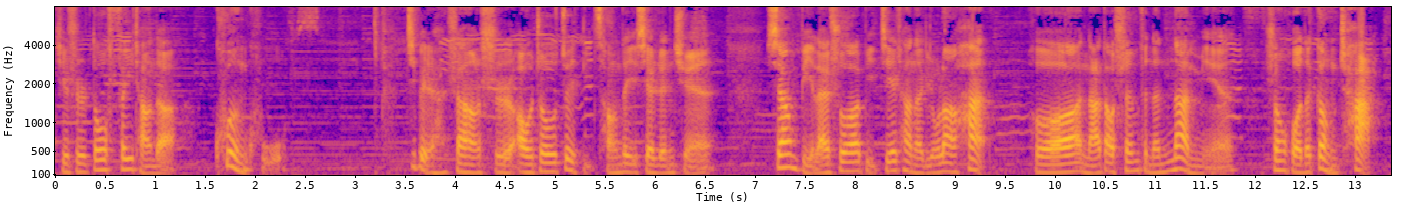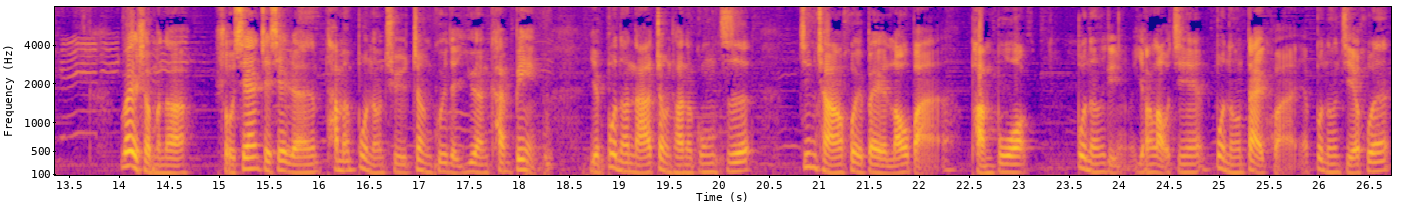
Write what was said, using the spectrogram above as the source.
其实都非常的困苦，基本上是澳洲最底层的一些人群。相比来说，比街上的流浪汉。和拿到身份的难民生活的更差，为什么呢？首先，这些人他们不能去正规的医院看病，也不能拿正常的工资，经常会被老板盘剥，不能领养老金，不能贷款，也不能结婚，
